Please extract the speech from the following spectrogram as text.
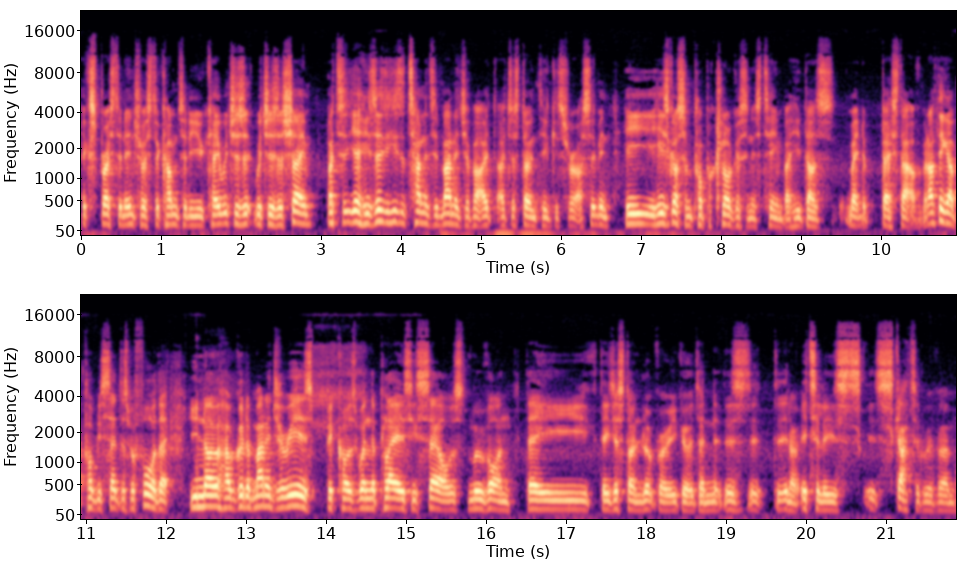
expressed an interest to come to the UK, which is which is a shame. But uh, yeah, he's a, he's a talented manager, but I, I just don't think it's for us. I mean, he he's got some proper cloggers in his team, but he does make the best out of them. And I think I've probably said this before that you know how good a manager he is because when the players he sells move on, they they just don't look very good. And there's you know Italy's is scattered with um,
